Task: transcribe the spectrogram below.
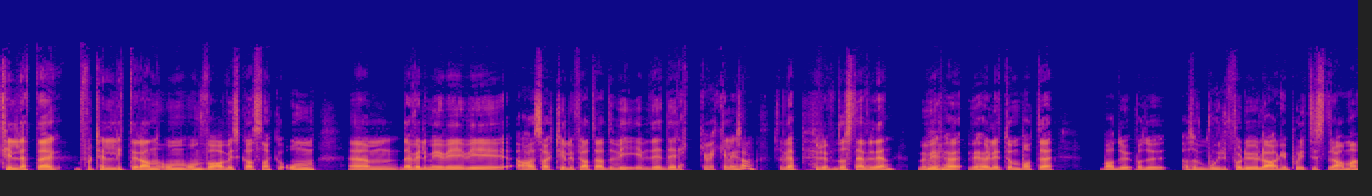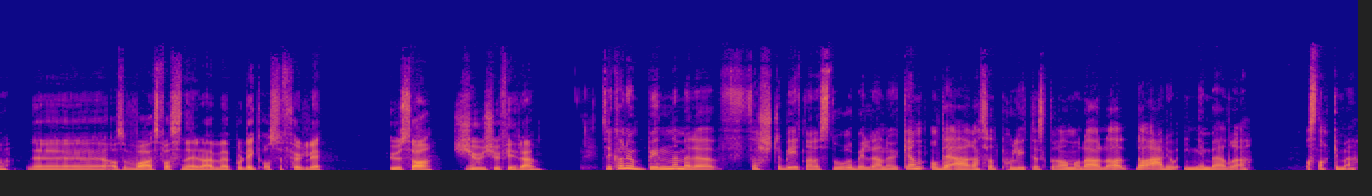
til dette. Fortell litt om, om hva vi skal snakke om. Um, det er veldig mye vi, vi har sagt tydelig fra til at vi, det, det rekker vi ikke, liksom. Så vi har prøvd å snevre det inn. Men vi vil hø- vi hører litt om på en måte hva du, hva du, altså hvorfor du lager politisk drama. Eh, altså hva fascinerer deg ved politikk. Og selvfølgelig USA 2024. Så vi kan jo begynne med det første biten av det store bildet denne uken, og det er rett og slett politisk drama. Da, da, da er det jo ingen bedre å snakke med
